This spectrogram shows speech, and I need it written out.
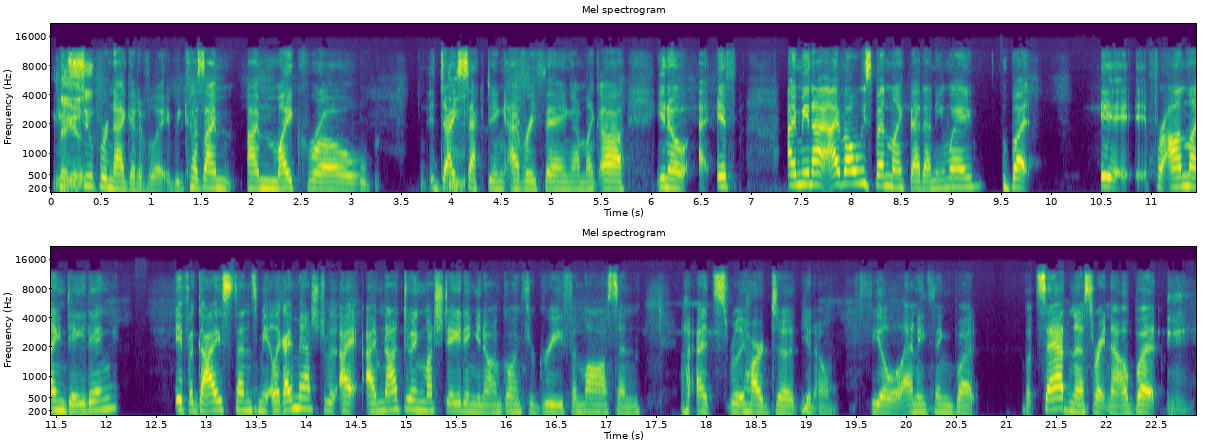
Negative. super negatively because I'm I'm micro dissecting everything. I'm like, uh, you know, if I mean I, I've always been like that anyway, but i i- for online dating, if a guy sends me like I matched with I I'm not doing much dating, you know, I'm going through grief and loss and it's really hard to, you know, feel anything but but sadness right now, but Mm.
